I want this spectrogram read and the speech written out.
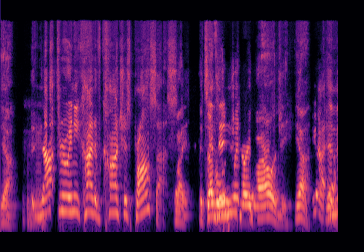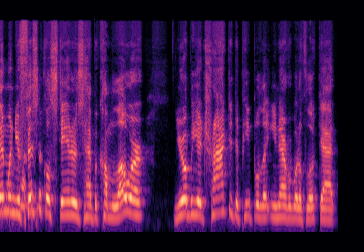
Yeah. Mm-hmm. Not through any kind of conscious process. Right. It's and evolutionary when, biology. Yeah. yeah. yeah. And then when your physical standards have become lower, you'll be attracted to people that you never would have looked at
